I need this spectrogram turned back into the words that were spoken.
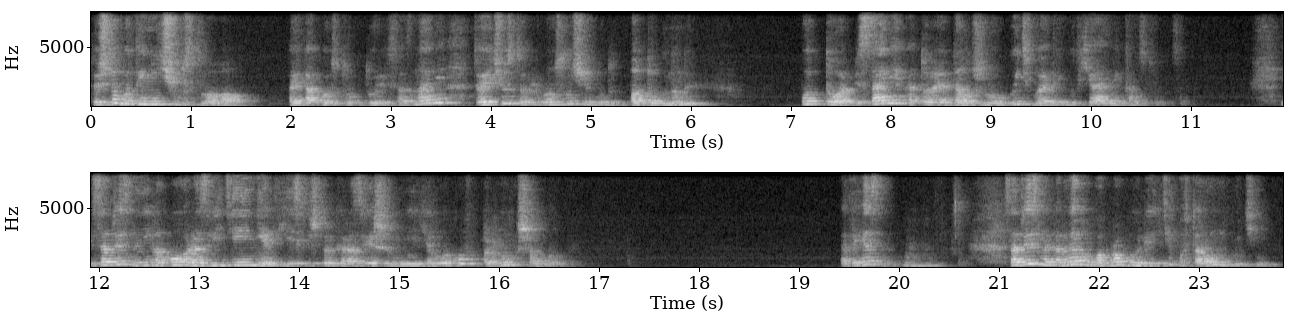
То есть что бы ты ни чувствовал при такой структуре сознания, твои чувства в любом случае будут подогнаны под то описание, которое должно быть в этой будхиальной конструкции. И, соответственно, никакого развития нет, есть лишь только развешивание ярлыков и подгонка шаблонов. Это ясно? Соответственно, когда вы попробовали идти по второму пути,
